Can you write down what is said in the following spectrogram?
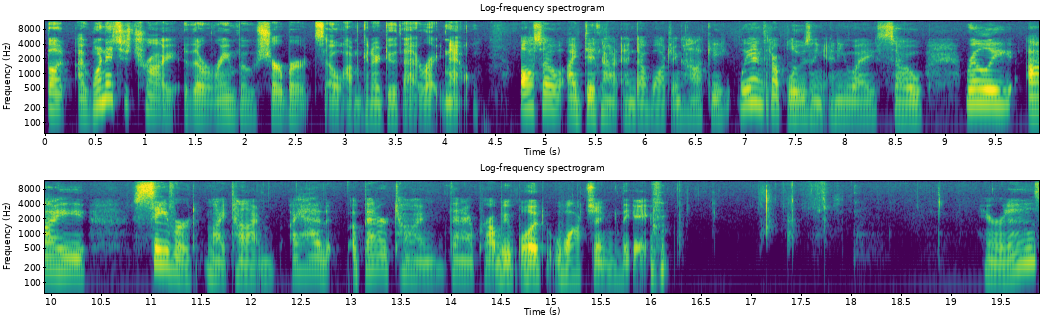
but I wanted to try the Rainbow Sherbet, so I'm gonna do that right now. Also, I did not end up watching hockey. We ended up losing anyway, so really, I savored my time. I had a better time than I probably would watching the game. Here it is.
